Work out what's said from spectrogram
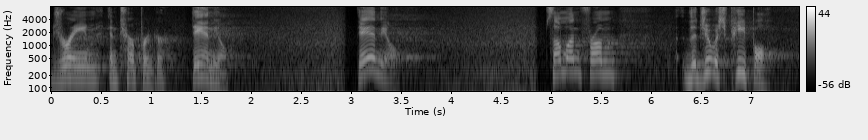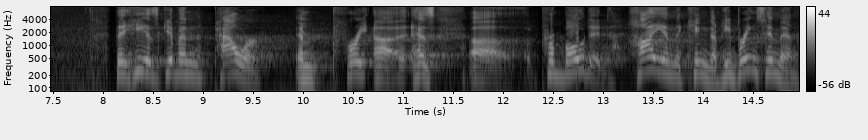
dream interpreter, Daniel. Daniel, someone from the Jewish people, that he has given power and pre, uh, has uh, promoted high in the kingdom. He brings him in.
